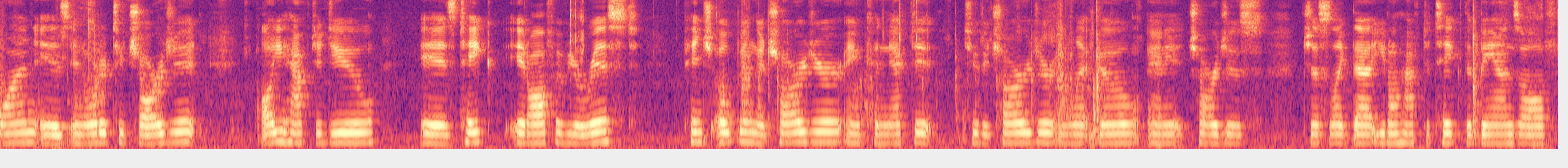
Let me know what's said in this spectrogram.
One is in order to charge it, all you have to do is take it off of your wrist, pinch open the charger and connect it to the charger and let go and it charges just like that. You don't have to take the bands off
